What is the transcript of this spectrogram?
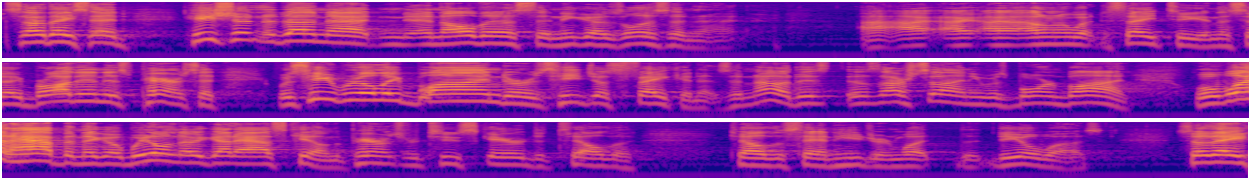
so they said he shouldn't have done that and, and all this and he goes listen I, I, I don't know what to say to you. And they say, brought in his parents, said, Was he really blind or is he just faking it? I said, No, this, this is our son. He was born blind. Well, what happened? They go, We don't know. You got to ask him. The parents were too scared to tell the, tell the Sanhedrin what the deal was. So they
